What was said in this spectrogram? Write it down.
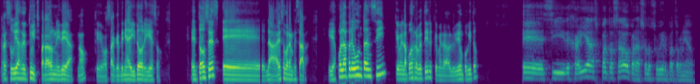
resubidas de Twitch, para dar una idea, ¿no? Que, o sea, que tenía editores y eso. Entonces, eh, nada, eso para empezar. Y después la pregunta en sí, que me la puedes repetir, que me la olvidé un poquito. Eh, si dejarías Pato Asado para solo subir Pato Horneado.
